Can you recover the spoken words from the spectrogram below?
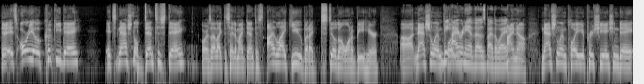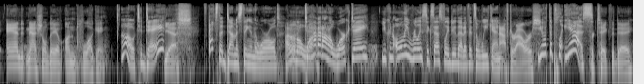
It's Oreo Cookie Day. It's National Dentist Day, or as I like to say to my dentist, I like you, but I still don't want to be here. Uh, National Employee. The irony of those, by the way. I know. National Employee Appreciation Day and National Day of Unplugging. Oh, today? Yes. That's the dumbest thing in the world. I don't know To why- have it on a work day, you can only really successfully do that if it's a weekend. After hours. You have to play. Yes. or take the day.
